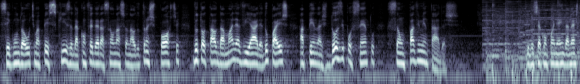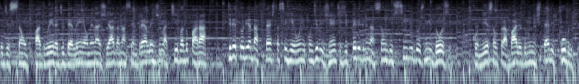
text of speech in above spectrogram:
Segundo a última pesquisa da Confederação Nacional do Transporte, do total da malha viária do país, apenas 12% são pavimentadas. E você acompanha ainda nesta edição, Padroeira de Belém é homenageada na Assembleia Legislativa do Pará. Diretoria da festa se reúne com dirigentes de peregrinação do Sírio 2012. Conheça o trabalho do Ministério Público.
